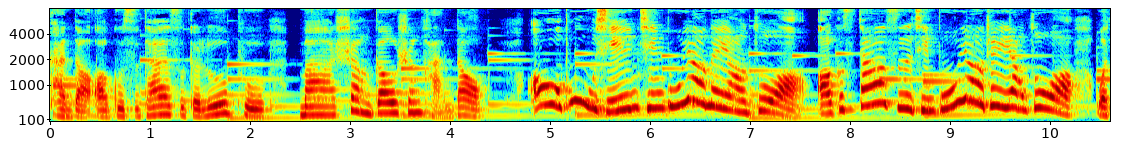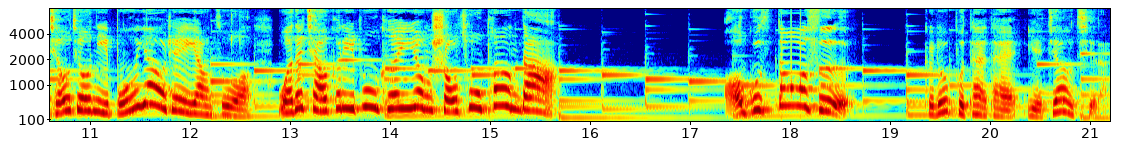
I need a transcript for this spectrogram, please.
看到奥古斯塔斯·格鲁普，马上高声喊道。哦，不行，请不要那样做，奥古斯塔斯，请不要这样做，我求求你不要这样做，我的巧克力不可以用手触碰的。奥古斯塔斯，格鲁普太太也叫起来：“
